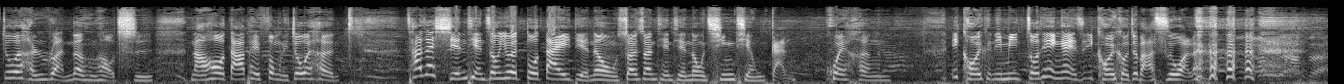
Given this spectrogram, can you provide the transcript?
就会很软嫩，很好吃。然后搭配凤梨就会很，它在咸甜中又会多带一点那种酸酸甜甜那种清甜感，会很一口一口。你你昨天应该也是一口一口就把它吃完了。是啊是啊。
